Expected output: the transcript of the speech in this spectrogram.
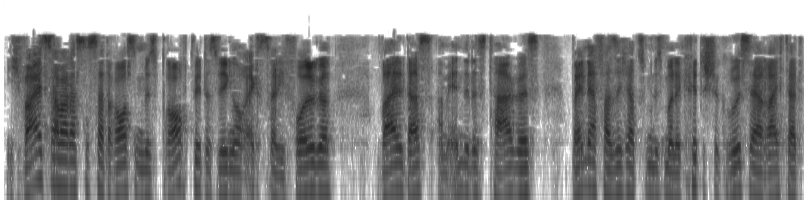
Ich weiß aber, dass das da draußen missbraucht wird, deswegen auch extra die Folge weil das am Ende des Tages, wenn der Versicherer zumindest mal eine kritische Größe erreicht hat,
